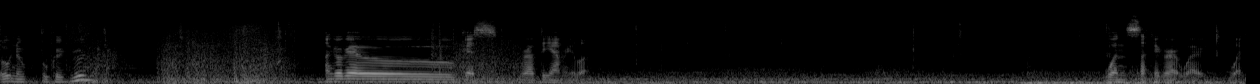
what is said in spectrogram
A... Oh no! Okay, good. I'm gonna go. Guess grab the amulet. Once I figure out where it went.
